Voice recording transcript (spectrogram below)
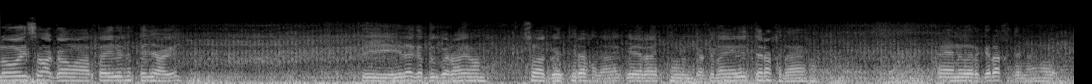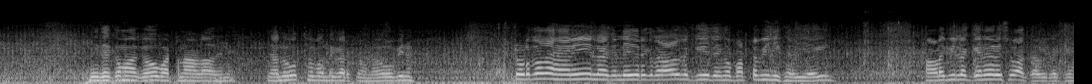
ਲੋ ਇਹ ਸੁਹਾਗਾ ਮਾਰਤਾ, ਇਹਦੇ ਖੱਤੇ ਜਾ ਕੇ। ਤੇ ਇਹਦਾ ਕੱਦੂ ਕਰਾਂਗੇ ਹੁਣ। ਸੁਹਾਗਾ ਇੱਥੇ ਰੱਖ ਦਾਂਗੇ ਕੈਰਾ ਇੱਥੋਂ ਚੱਕਦਾ ਇਹਦੇ ਉੱਤੇ ਰੱਖ ਦਾਂਗੇ ਐਨ ਕਰਕੇ ਰੱਖ ਦੇਣਾ ਹੋਰ। ਨਹੀਂ ਤੇ ਘਮਾ ਕੇ ਉਹ ਵੱਟ ਨਾਲ ਲਾ ਦੇਣੇ। ਜਾਨੂੰ ਉੱਥੋਂ ਬੰਦ ਕਰਕੇ ਆਉਣਾ ਉਹ ਵੀ ਨਾ। ਟੁੱਟਦਾ ਤਾਂ ਹੈ ਨਹੀਂ, ਲੈ- ਲੇਜ਼ਰ ਗਲਾਸ ਲੱਗੀ ਦੇਖੋ ਵੱਟ ਵੀ ਨਹੀਂ ਖਰੀ ਹੈਗੀ। ਹਲ ਵੀ ਲੱਗੇ ਨੇ ਤੇ ਸੁਹਾਗਾ ਵੀ ਲੱਗੇ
